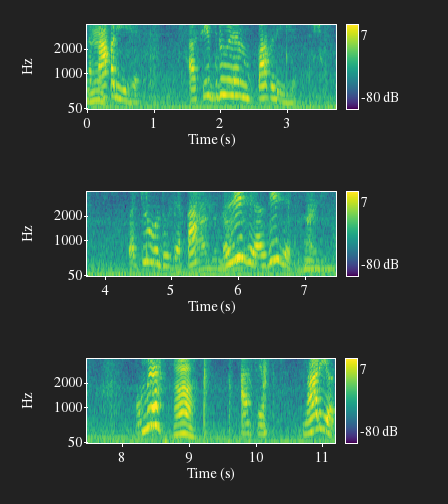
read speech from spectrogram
ને કાકડી છે. આ સીબડું છે ને કાકડી છે. કેટલું બધું છે કા? હજી છે હજી છે. મમ્મી હા. આ છે નાળિયેર.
